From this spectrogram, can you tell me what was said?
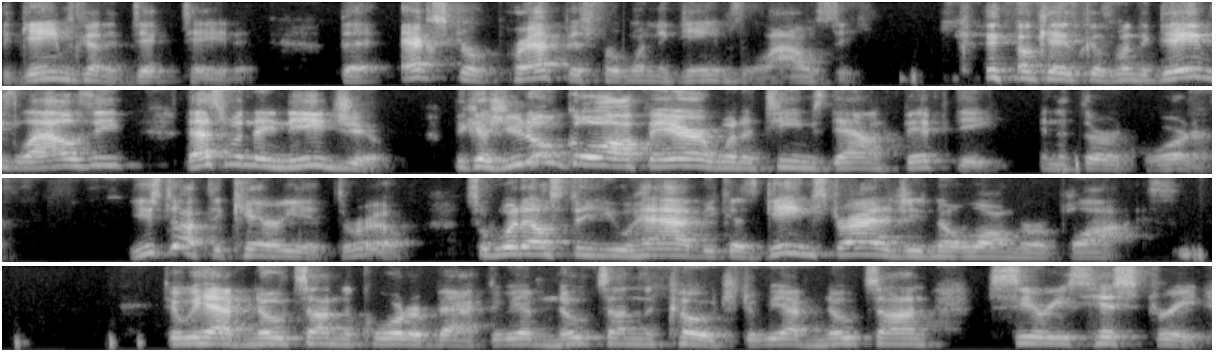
The game's going to dictate it. The extra prep is for when the game's lousy. okay, because when the game's lousy, that's when they need you because you don't go off air when a team's down 50 in the third quarter. You still have to carry it through. So, what else do you have? Because game strategy no longer applies. Do we have notes on the quarterback? Do we have notes on the coach? Do we have notes on series history,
